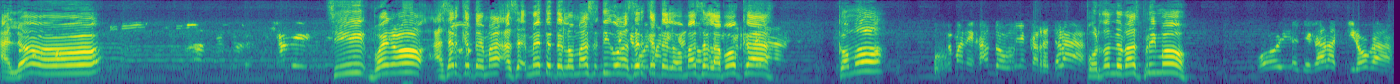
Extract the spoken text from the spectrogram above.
¿Aló? Sí, bueno, acércate más, acé- métetelo más, digo, acércatelo más a la boca. ¿Cómo? Voy manejando, voy en carretera. ¿Por dónde vas, primo? Voy a llegar a Quiroga.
